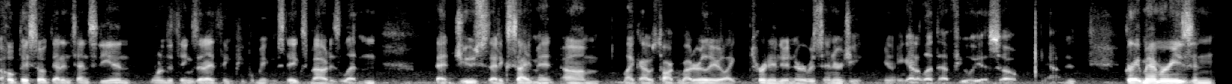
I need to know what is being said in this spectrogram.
I hope they soak that intensity in. One of the things that I think people make mistakes about is letting that juice, that excitement, um, like I was talking about earlier, like turn into nervous energy. You know, you got to let that fuel you. So, yeah, great memories, and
